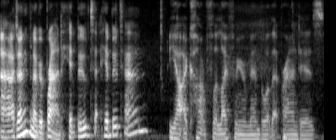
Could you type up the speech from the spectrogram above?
Uh, I don't even know the brand. Hibut Hibutan. Yeah, I can't for the life of me remember what that brand is.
